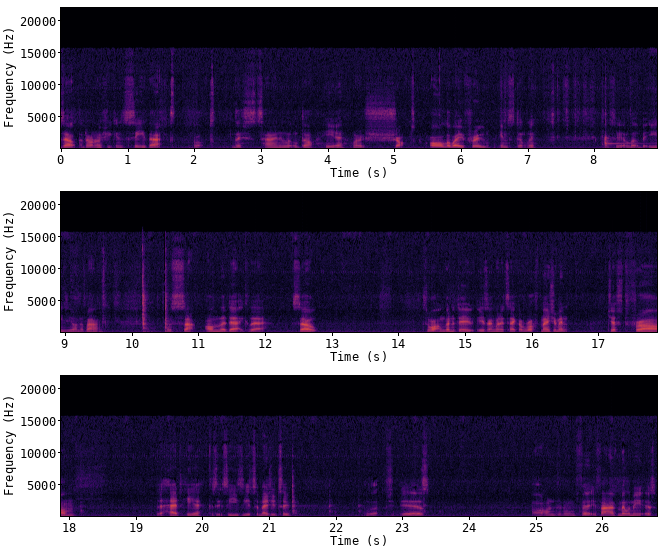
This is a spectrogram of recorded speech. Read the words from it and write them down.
So, I don't know if you can see that, but this tiny little dot here, where it's shot all the way through instantly, see it a little bit easier on the back, was sat on the deck there. So, so what I'm going to do is I'm going to take a rough measurement just from the head here, because it's easier to measure to, which is 135 millimeters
